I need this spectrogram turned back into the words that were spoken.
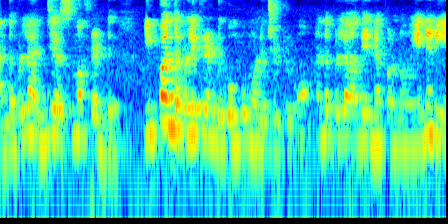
அந்த பிள்ளை அஞ்சு வருஷமா ஃப்ரெண்டு இப்போ அந்த பிள்ளைக்கு ரெண்டு கொம்பு முளைச்சிட்டு இருக்கோம் அந்த பிள்ளை வந்து என்ன பண்ணும்? என்ன நீ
